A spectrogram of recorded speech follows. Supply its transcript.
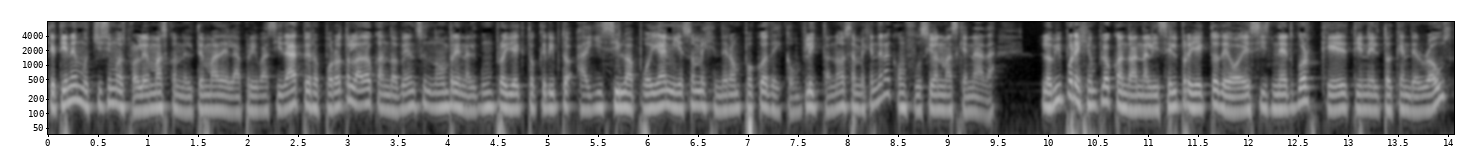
que tiene muchísimos problemas con el tema de la privacidad, pero por otro lado cuando ven su nombre en algún proyecto cripto, allí sí lo apoyan y eso me genera un poco de conflicto, ¿no? O sea, me genera confusión más que nada. Lo vi, por ejemplo, cuando analicé el proyecto de Oasis Network que tiene el token de Rose,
